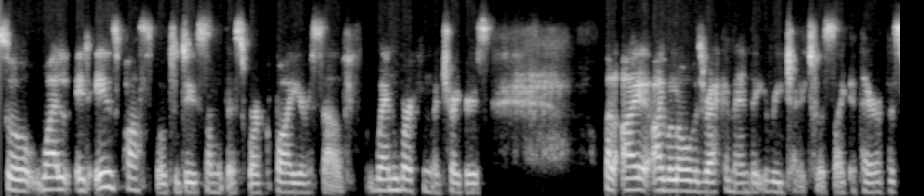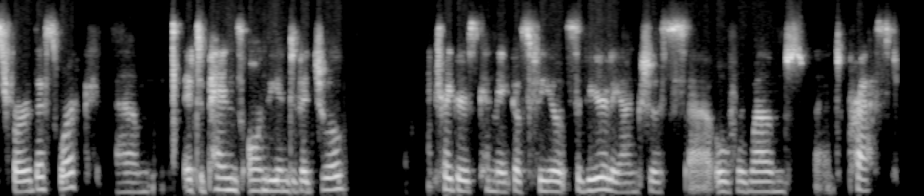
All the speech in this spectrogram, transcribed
So while it is possible to do some of this work by yourself when working with triggers, well, I, I will always recommend that you reach out to a psychotherapist for this work. Um, it depends on the individual. Triggers can make us feel severely anxious, uh, overwhelmed, uh, depressed,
